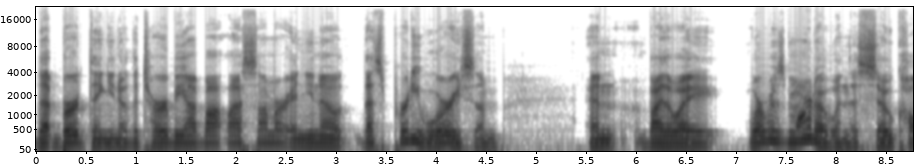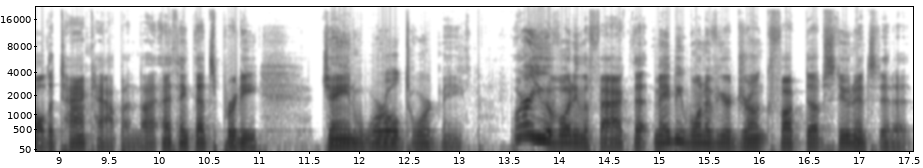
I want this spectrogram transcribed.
That bird thing, you know, the Terby I bought last summer, and you know, that's pretty worrisome. And by the way, where was Marta when this so called attack happened? I, I think that's pretty. Jane whirled toward me. Why are you avoiding the fact that maybe one of your drunk, fucked up students did it?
